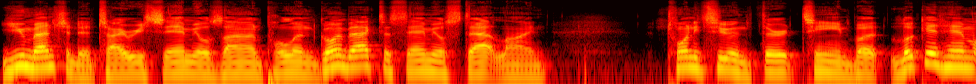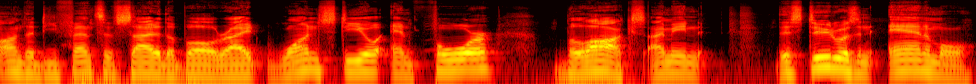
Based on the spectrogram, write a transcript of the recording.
you mentioned it, Tyrese Samuel, Zyon Pullin. Going back to Samuel's stat line, 22 and 13, but look at him on the defensive side of the ball, right? One steal and four blocks. I mean, this dude was an animal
